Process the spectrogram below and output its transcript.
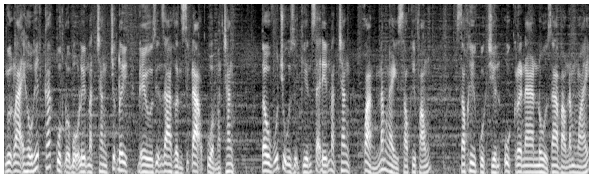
Ngược lại, hầu hết các cuộc đổ bộ lên mặt trăng trước đây đều diễn ra gần xích đạo của mặt trăng. Tàu vũ trụ dự kiến sẽ đến mặt trăng khoảng 5 ngày sau khi phóng. Sau khi cuộc chiến Ukraine nổ ra vào năm ngoái,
